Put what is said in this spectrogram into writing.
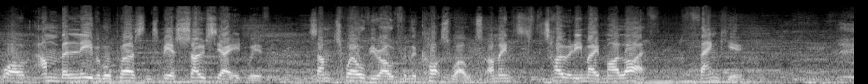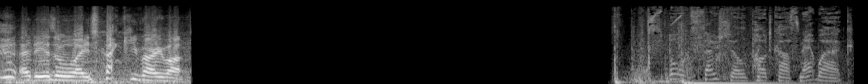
what an unbelievable person to be associated with. Some 12 year old from the Cotswolds. I mean, it's totally made my life. Thank you. Eddie, as always, thank you very much. Sports Social Podcast Network.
